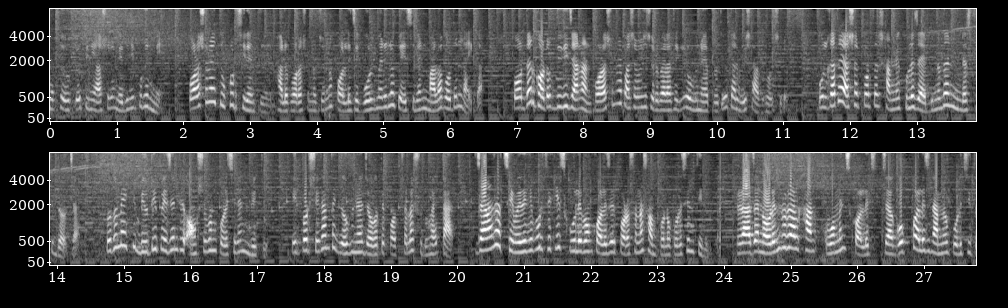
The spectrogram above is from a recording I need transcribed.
মুখে উঠলেও তিনি আসলে মেদিনীপুরের মেয়ে। পড়াশোনায় তুখর ছিলেন তিনি। ভালো পড়াশোনার জন্য কলেজে গোল্ড মেডেলও পেয়েছিলেন মালা বদল নায়িকা। পর্দার ঘটক দিদি জানান, পড়াশোনার পাশাপাশি ছোটবেলা থেকে অভিনয়ের প্রতিও তার বেশ আগ্রহ ছিল। কলকাতায় আসার পর তার সামনে খুলে যায় বিনোদন ইন্ডাস্ট্রির দরজা। প্রথমে একটি বিউটি পেজেন্টে অংশগ্রহণ করেছিলেন ঋতু। এরপর সেখান থেকে অভিনয়ের জগতে পথ চলা শুরু হয় তার। জানা যাচ্ছে, মেদিনীপুর থেকে স্কুল এবং কলেজের পড়াশোনা সম্পন্ন করেছেন তিনি। রাজা নরেন্দ্রলাল খান ওমেন্স কলেজ যা গোপ কলেজ নামেও পরিচিত।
